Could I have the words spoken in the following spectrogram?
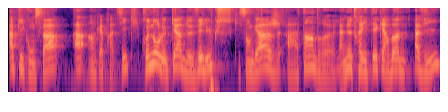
Appliquons ça à un cas pratique. Prenons le cas de Velux qui s'engage à atteindre la neutralité carbone à vie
